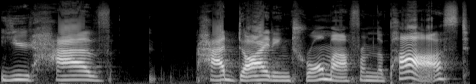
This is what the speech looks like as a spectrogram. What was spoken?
you have had dieting trauma from the past,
